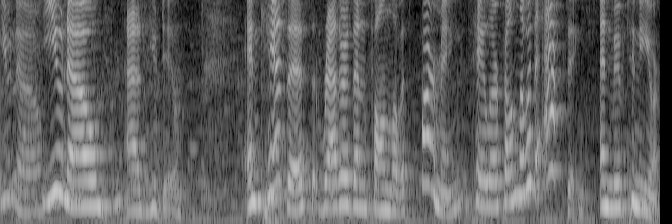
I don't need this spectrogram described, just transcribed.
you know. You know, as you do. In Kansas, rather than fall in love with farming, Taylor fell in love with acting and moved to New York,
